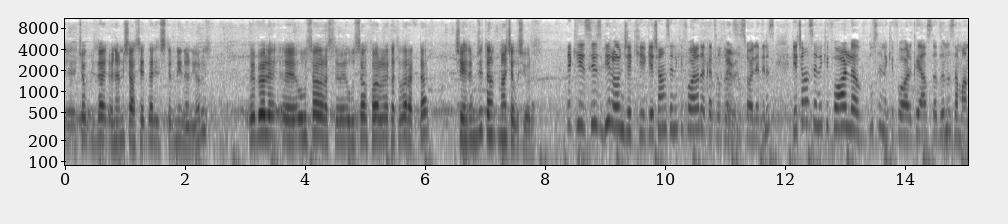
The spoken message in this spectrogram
e, çok güzel, önemli şahsiyetler yetiştirdiğine inanıyoruz. Ve böyle e, uluslararası ve ulusal fuarlara katılarak da şehrimizi tanıtmaya çalışıyoruz. Peki siz bir önceki, geçen seneki fuara da katıldığınızı Evet. söylediniz. Geçen seneki fuarla bu seneki fuarı kıyasladığınız zaman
